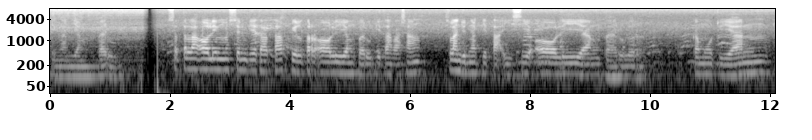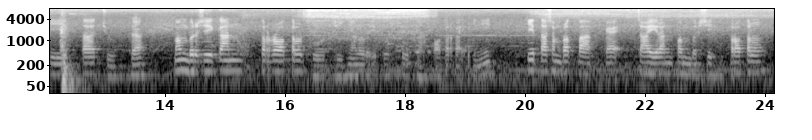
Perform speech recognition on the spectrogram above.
dengan yang baru. Setelah oli mesin kita tap filter oli yang baru kita pasang selanjutnya kita isi oli yang baru lur. Kemudian kita juga membersihkan throttle bodinya lur. Itu sudah kotor kayak gini. Kita semprot pakai cairan pembersih throttle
